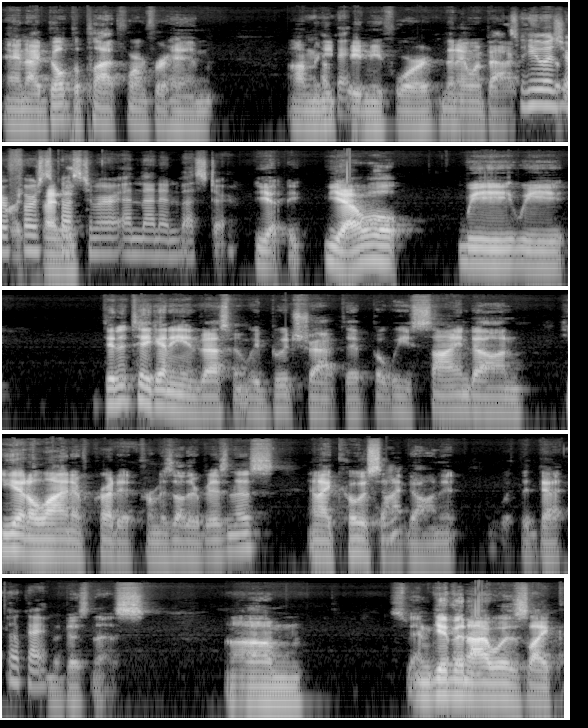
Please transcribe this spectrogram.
And I built the platform for him, um, and okay. he paid me for it. Then I went back. So he was your first customer and then investor. Yeah, yeah. Well, we we didn't take any investment. We bootstrapped it, but we signed on he had a line of credit from his other business, and I co-signed on it with the debt okay. in the business. Um, and given I was like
